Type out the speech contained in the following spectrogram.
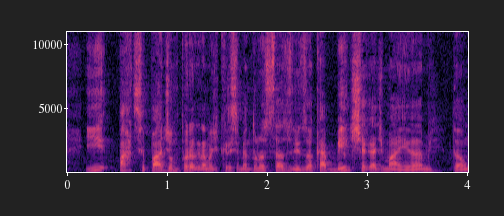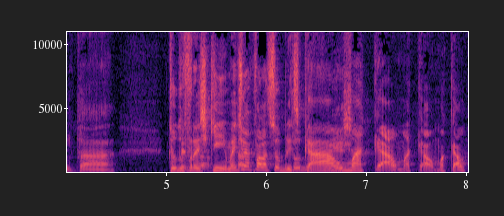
e participar de um programa de crescimento nos Estados Unidos. Eu acabei de chegar de Miami, então tá tudo fresquinho. Mas a gente vai falar sobre isso. Calma, calma, calma, calma.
